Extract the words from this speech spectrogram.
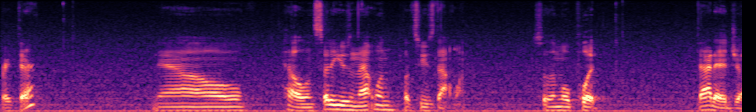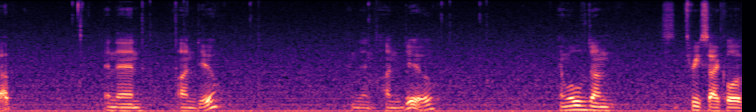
right there. Now, hell, instead of using that one, let's use that one. So then we'll put that edge up, and then undo, and then undo, and we'll have done three cycle of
